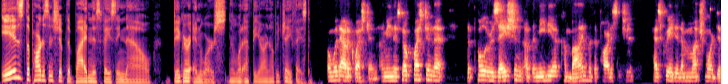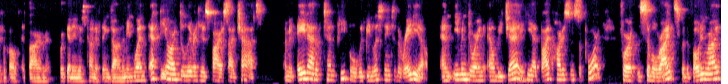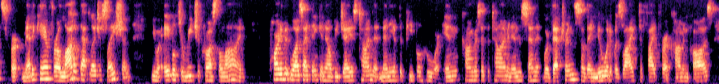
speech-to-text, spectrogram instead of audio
Is the partisanship that Biden is facing now bigger and worse than what FDR and LBJ faced? Well, without a question. I mean, there's no question that the polarization of the media combined with the partisanship has created a much more difficult environment for getting this kind of thing done. I mean, when FDR delivered his fireside chats, I mean, eight out of 10 people would be listening to the radio. And even during LBJ, he had bipartisan support for the civil rights, for the voting rights, for Medicare, for a lot of that legislation. You were able to reach across the line. Part of it was, I think, in LBJ's time that many of the people who were in Congress at the time and in the Senate were veterans, so they knew what it was like to fight for a common cause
